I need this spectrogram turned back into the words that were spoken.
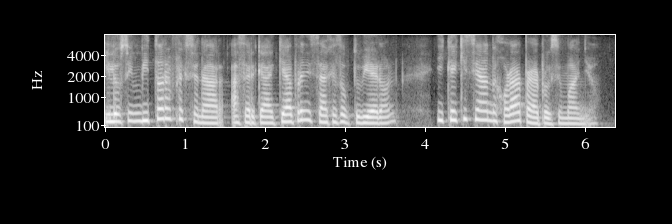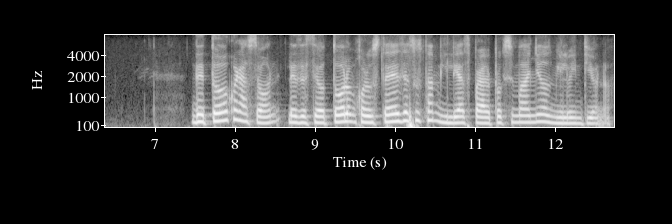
y los invito a reflexionar acerca de qué aprendizajes obtuvieron y qué quisieran mejorar para el próximo año. De todo corazón, les deseo todo lo mejor a ustedes y a sus familias para el próximo año 2021.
